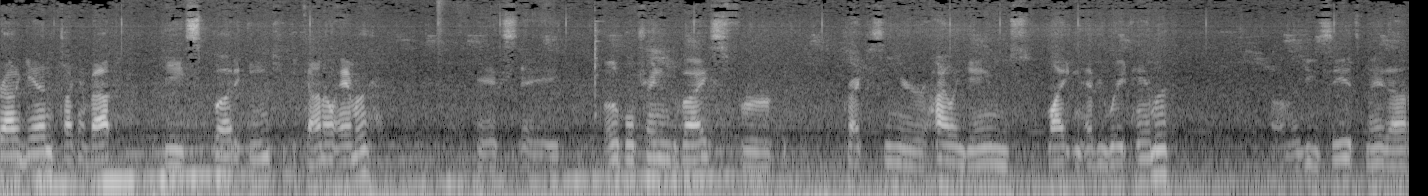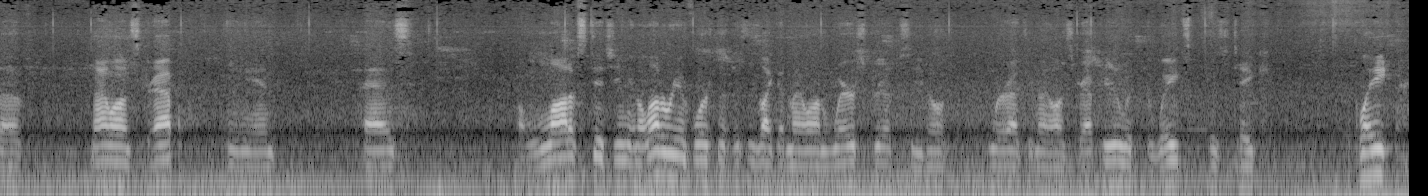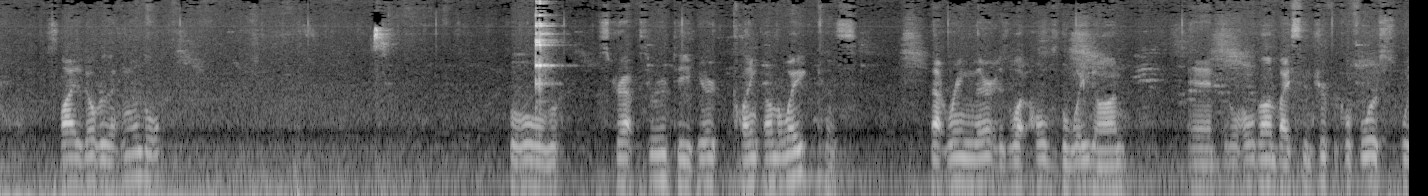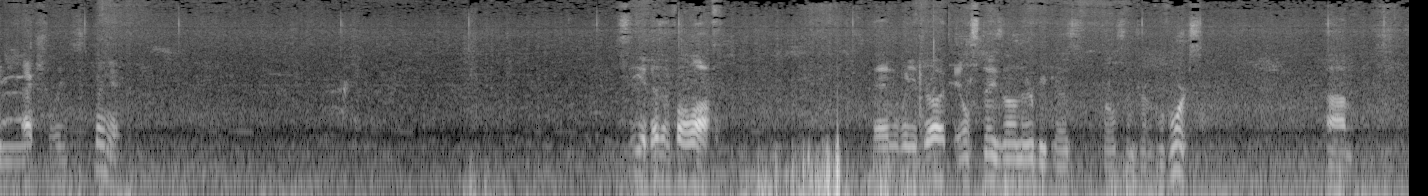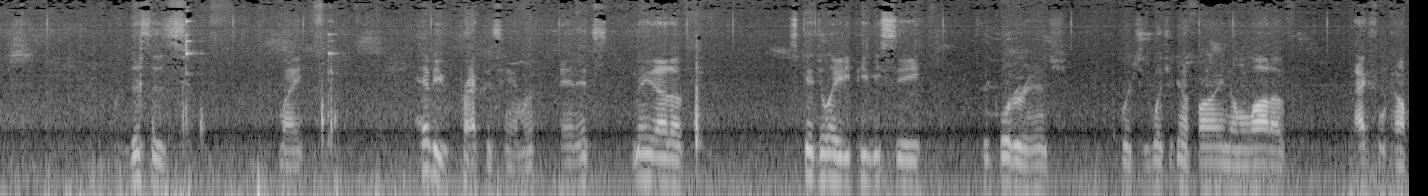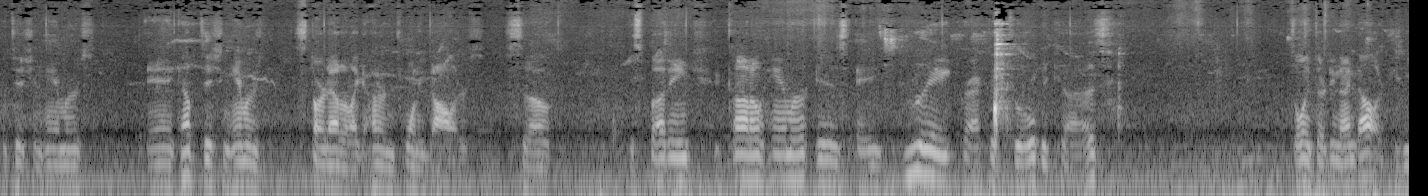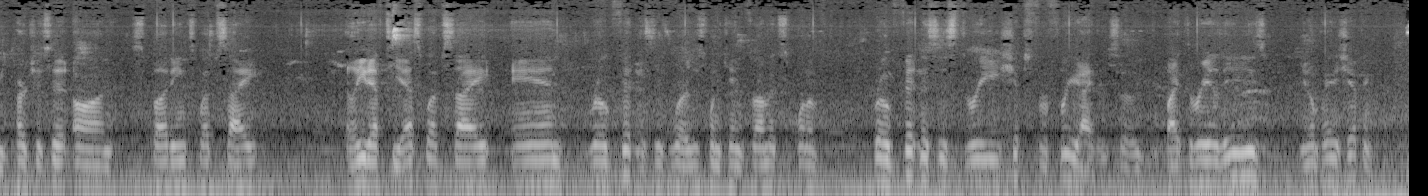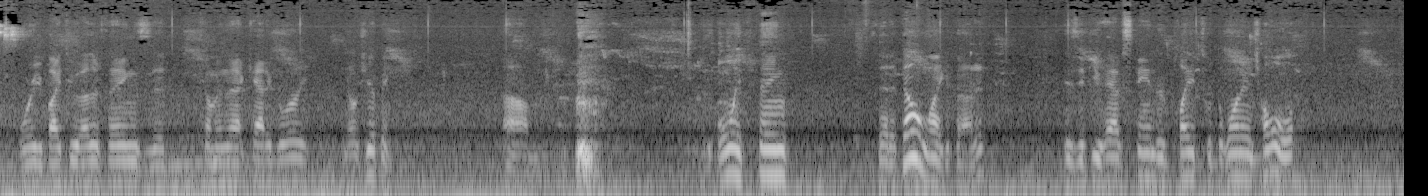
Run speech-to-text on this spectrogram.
Again, talking about the Spud Inc. Econo Hammer. It's a mobile training device for practicing your Highland Games light and heavyweight hammer. Um, as you can see, it's made out of nylon strap and has a lot of stitching and a lot of reinforcement. This is like a nylon wear strip, so you don't wear out your nylon strap here with the weights because you take the plate, slide it over the handle, pull the strap through till you hear it clank on the weight because that ring there is what holds the weight on and it'll hold on by centrifugal force when you actually spin it. See, it doesn't fall off. And when you throw it, it stays on there because of centrifugal force. Um, this is my heavy practice hammer, and it's made out of Schedule 80 PVC, three quarter inch, which is what you're going to find on a lot of actual competition hammers. And competition hammers start out at like $120. So the Spud Inc. Econo hammer is a great practice tool because it's only $39. You can purchase it on Spud Inc.'s website, Elite FTS website, and Rogue Fitness is where this one came from. It's one of Rogue Fitness's three ships for free items. So you buy three of these, you don't pay any shipping. Or you buy two other things that come in that category, no shipping. Um, the only thing that I don't like about it is if you have standard plates with the one inch hole,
